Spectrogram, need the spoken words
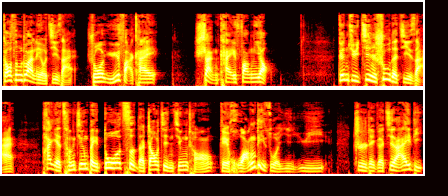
高僧传里有记载说，于法开善开方药。根据《晋书》的记载，他也曾经被多次的招进京城，给皇帝做医御医，治这个晋哀帝。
